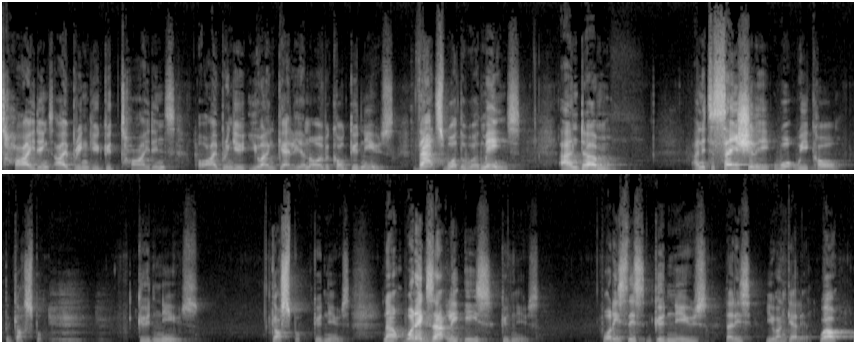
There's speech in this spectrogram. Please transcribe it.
tidings, I bring you good tidings, or I bring you evangelion, or it would be called good news. That's what the word means. And, um, and it's essentially what we call the gospel good news. Gospel, good news. Now, what exactly is good news? What is this good news that is Evangelion? Well,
